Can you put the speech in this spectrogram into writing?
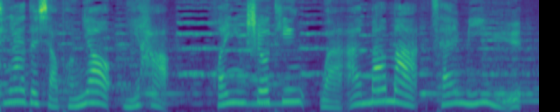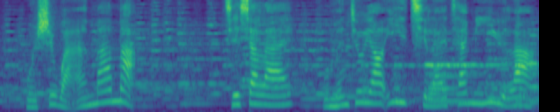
亲爱的小朋友，你好，欢迎收听《晚安妈妈猜谜语》，我是晚安妈妈。接下来我们就要一起来猜谜语啦，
